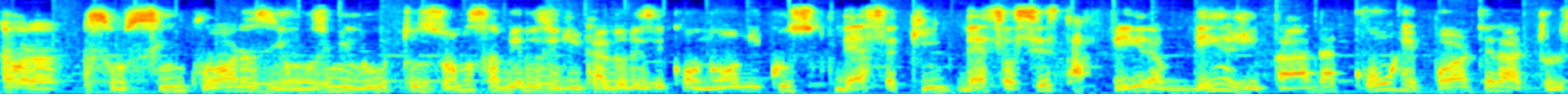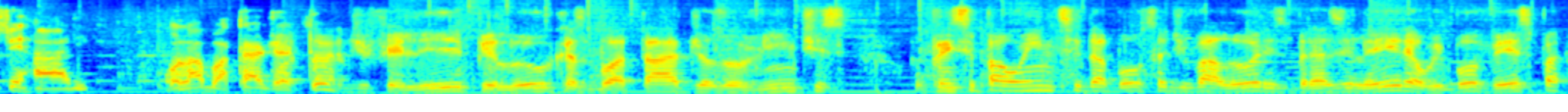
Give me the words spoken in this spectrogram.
Agora são 5 horas e 11 minutos. Vamos saber os indicadores econômicos dessa, dessa sexta-feira, bem agitada, com o repórter Arthur Ferrari. Olá, boa tarde, Arthur. Boa tarde, Felipe, Lucas, boa tarde aos ouvintes. O principal índice da Bolsa de Valores brasileira, o Ibovespa,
